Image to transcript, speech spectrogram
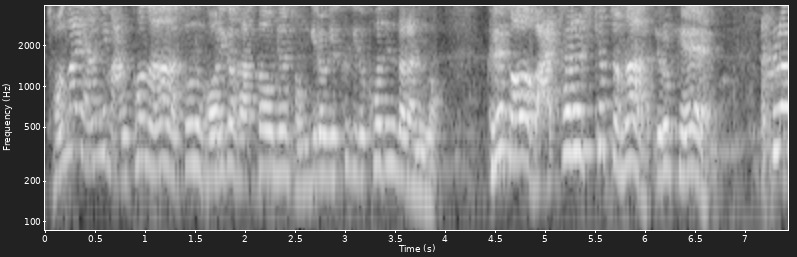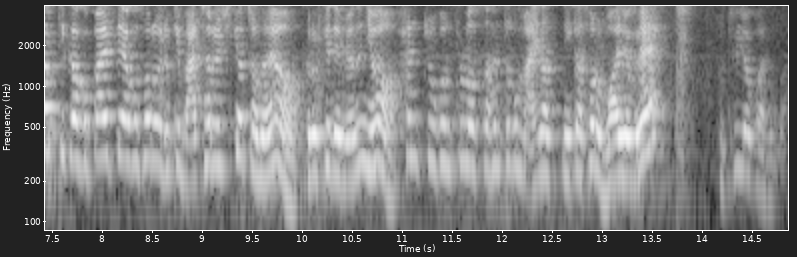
전하 양이 많거나 또는 거리가 가까우면 전기력의 크기도 커진다라는 거. 그래서 마찰을 시켰잖아. 이렇게 플라스틱하고 빨대하고 서로 이렇게 마찰을 시켰잖아요. 그렇게 되면은요, 한쪽은 플러스, 한쪽은 마이너스니까 서로 뭐 하려고 그래? 붙으려고 하는 거야.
